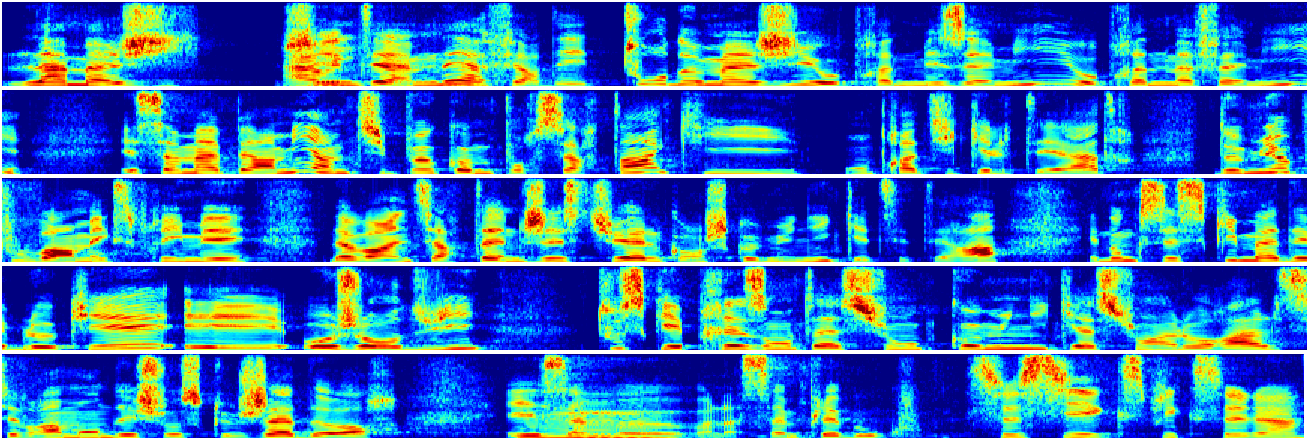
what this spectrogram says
la magie. Ah j'ai été amenée à faire des tours de magie auprès de mes amis, auprès de ma famille, et ça m'a permis, un petit peu comme pour certains qui ont pratiqué le théâtre, de mieux pouvoir m'exprimer, d'avoir une certaine gestuelle quand je communique, etc. Et donc c'est ce qui m'a débloqué, et aujourd'hui, tout ce qui est présentation, communication à l'oral, c'est vraiment des choses que j'adore et ça, me, hmm. voilà, ça me plaît beaucoup. Ceci explique cela.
